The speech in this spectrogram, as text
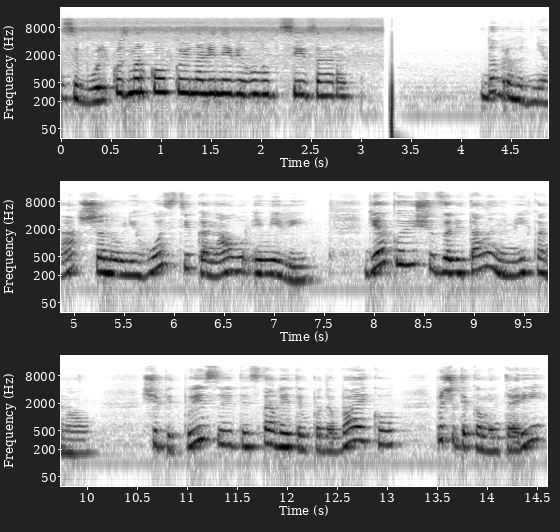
цибульку з морковкою на ліниві голубці зараз. Доброго дня, шановні гості каналу Емілі. Дякую, що завітали на мій канал. Що підписуєтесь, ставите вподобайку, пишете коментарі.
